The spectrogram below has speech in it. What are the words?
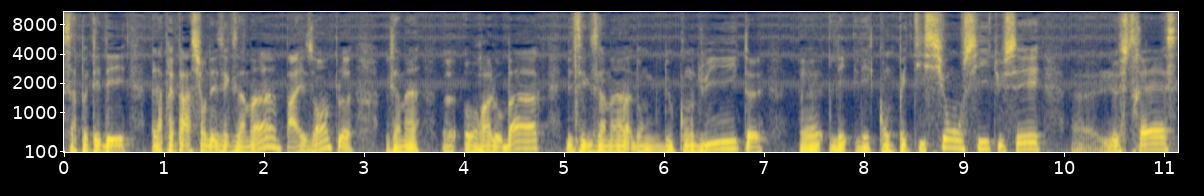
Ça peut t'aider à la préparation des examens, par exemple, examen euh, oral au bac, les examens donc de conduite, euh, les, compétitions aussi, tu sais, le stress,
